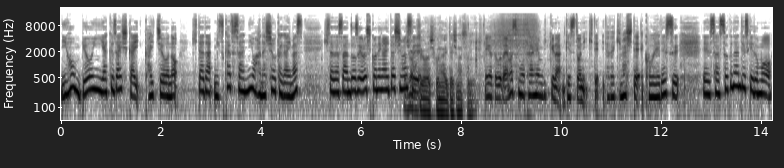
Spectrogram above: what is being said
日本病院薬剤師会会長の北田光和さんにお話を伺います。北田さんどうぞよろしくお願いいたします。よろしくお願いいたします。ありがとうございます。もう大変ビッグなゲストに来ていただきまして光栄です。えー、早速なんですけども、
